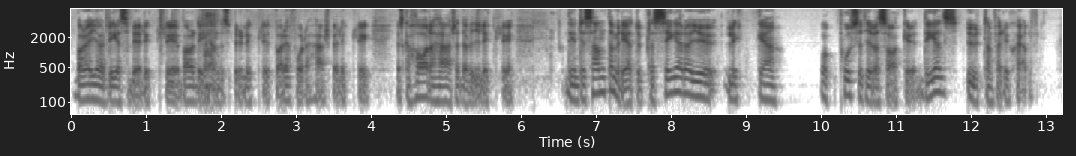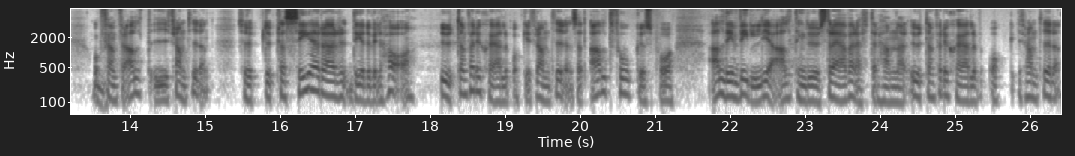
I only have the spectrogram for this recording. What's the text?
bara gör det så blir jag lycklig, bara det händer så blir jag lyckligt, bara jag får det här så blir jag lycklig. Jag ska ha det här så att jag blir lycklig. Det intressanta med det är att du placerar ju lycka och positiva saker dels utanför dig själv och framförallt i framtiden. Så du, du placerar det du vill ha utanför dig själv och i framtiden så att allt fokus på all din vilja, allting du strävar efter hamnar utanför dig själv och i framtiden.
